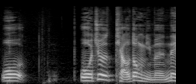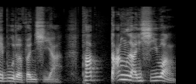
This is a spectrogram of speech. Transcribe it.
我我就挑动你们内部的分歧啊。他当然希望。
